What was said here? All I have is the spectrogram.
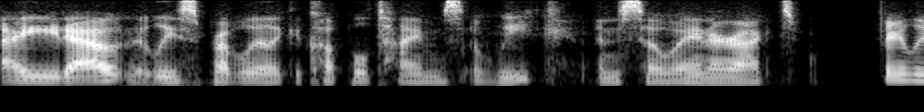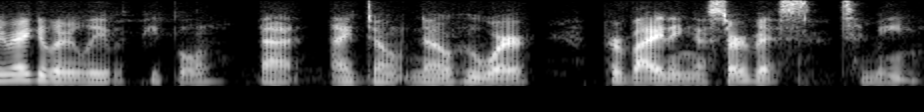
I eat out at least probably like a couple times a week, and so I interact fairly regularly with people that I don't know who are providing a service to me.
